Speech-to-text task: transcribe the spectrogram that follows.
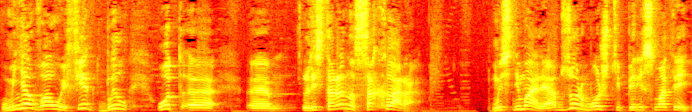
у меня вау-эффект был от э, э, ресторана «Сахара». Мы снимали обзор, можете пересмотреть.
